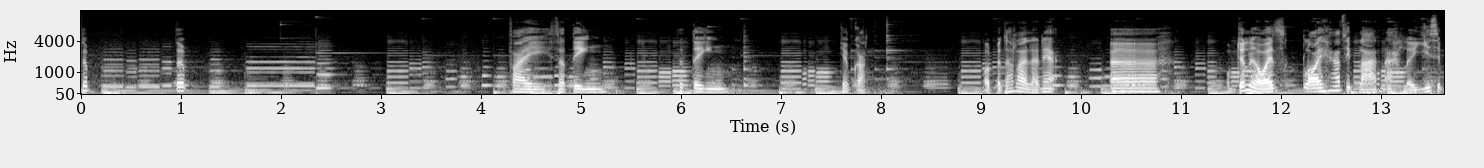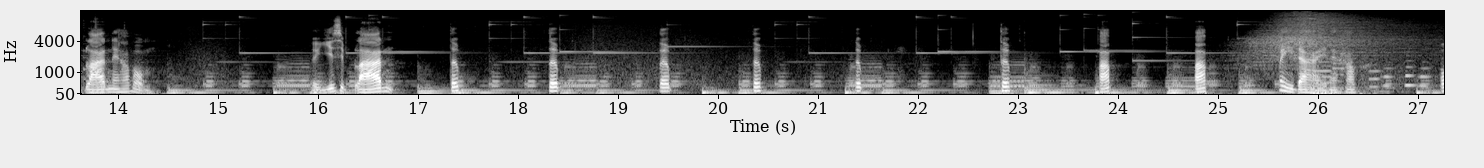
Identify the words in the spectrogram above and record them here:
ตึ๊บตึ๊บไฟสตริงสตริง เก็บก่อนหมดไปเท่าไหร่แล้วเนี่ย เอ่อ ผมจะเหลือไว้ร้อยห้าสิบล้าน อะ เหลือยี่สิบล้านนะครับผม เหลือยี่สิบล้านตึ๊บตึ๊บตึ๊บตึ๊บตึ๊บตึ๊บปั๊บปั๊บไม่ได้นะครับ โอ้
